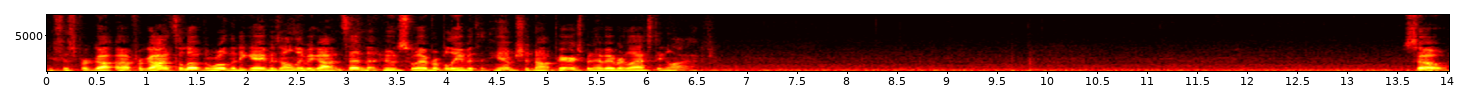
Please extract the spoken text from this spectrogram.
He says, for God, uh, for God so loved the world that he gave his only begotten Son, that whosoever believeth in him should not perish but have everlasting life. So,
